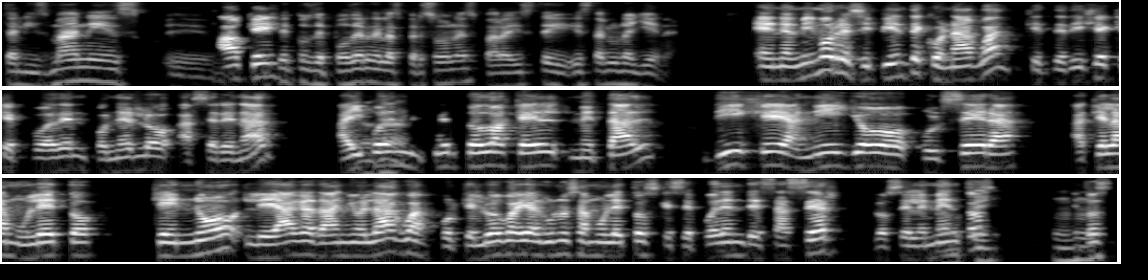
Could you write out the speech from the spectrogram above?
talismanes, ah, objetos de poder de las personas para este, esta luna llena? En el mismo recipiente con agua que te dije que pueden ponerlo a serenar, ahí pueden meter todo aquel metal, dije, anillo, pulsera, aquel amuleto, que no le haga daño el agua, porque luego hay algunos amuletos que se pueden deshacer los elementos. Entonces,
